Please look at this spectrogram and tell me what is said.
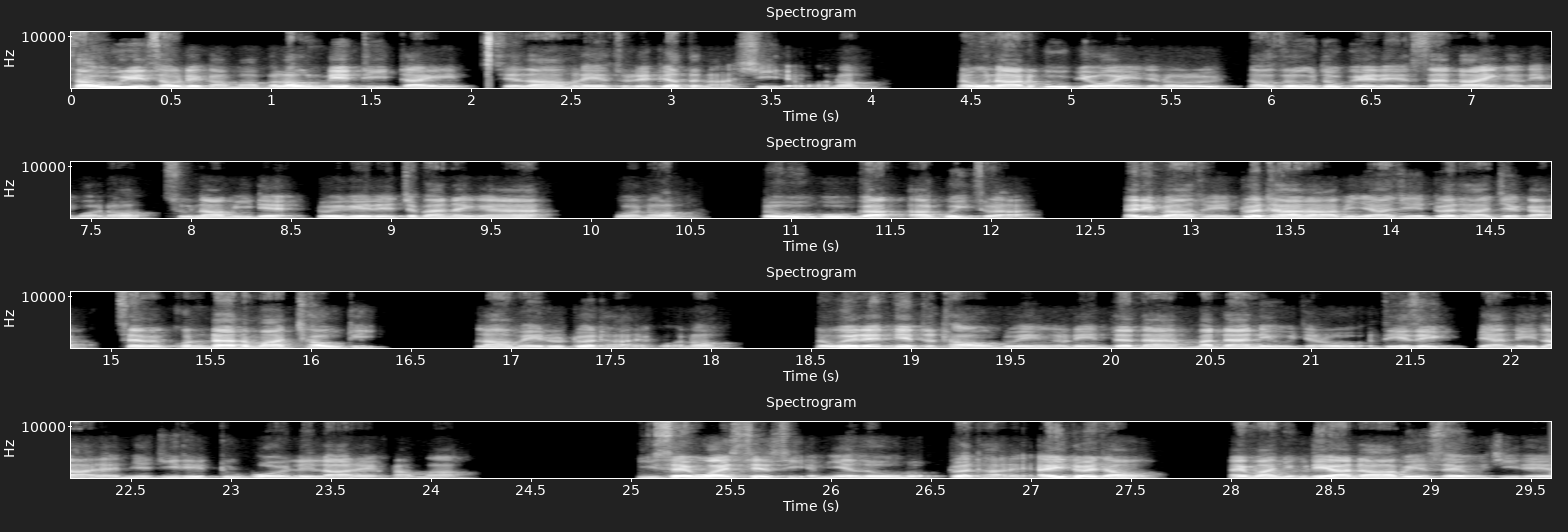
စောက်ဦးတွေစောက်တဲ့ခါမှာဘယ်လောက်နှစ်ဒီတိုင်းစဉ်းစားမလဲဆိုတဲ့ပြဿနာရှိတယ်ပေါ့နော် နမူနာတစ်ခုပြောရင်ကျွန်တော်တို့နောက်ဆုံးထုတ်ခဲ့တဲ့စန်တိုင်းငလင်ပေါ့နော်ဆူနာမီနဲ့တွဲခဲ့တဲ့ဂျပန်နိုင်ငံကပေါ့နော်တူကူကအကွိဆိုတာအဲ့ဒီမှာဆိုရင်တွက်ထားတာပညာရှင်တွက်ထားချက်က7.6တိလာမယ်လို့တွက်ထားတယ်ပေါ့နော်လုံးခဲ့တဲ့နှစ်တစ်ထောင်တွင်းကလင်တက်တန်းမှတ်တမ်းတွေကိုကျွန်တော်တို့အသေးစိတ်ပြန်လေ့လာတယ်မြေကြီးတွေတူးပေါ်လေ့လာတဲ့အခါမှာဒီ 7.6 စီအမြင့်ဆုံးလို့တွက်ထားတယ်အဲ့ဒီအတွက်ကြောင့်အဲ့မှာနျူကလ িয়ার ဓာတ်ဘေးစက်ုံရှိတယ်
